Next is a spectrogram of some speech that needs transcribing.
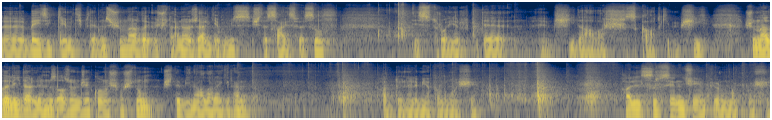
e, basic gemi tiplerimiz. Şunlar da üç tane özel gemimiz. İşte Science Vessel, Destroyer bir de e, bir şey daha var. Scout gibi bir şey. Şunlar da liderlerimiz. Az önce konuşmuştum. İşte binalara giren. Hadi dönelim yapalım o işi. Halil sırf senin için yapıyorum bak bu işi.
